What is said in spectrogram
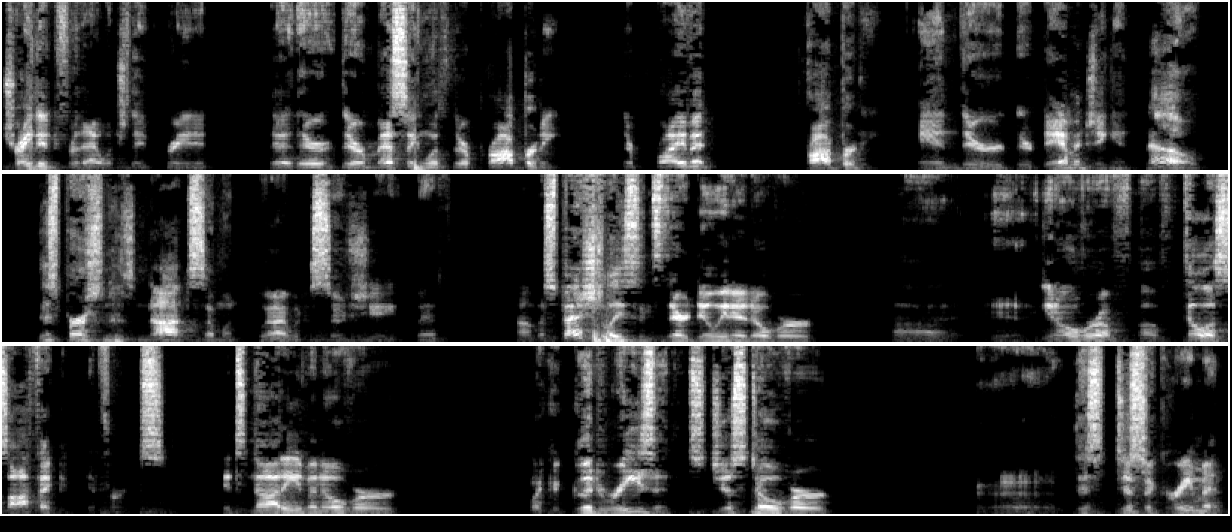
traded for that which they've created. They're they're, they're messing with their property, their private property, and they're they're damaging it. No, this person is not someone who I would associate with, um, especially since they're doing it over, uh, you know, over a, a philosophic difference. It's not even over like a good reason. It's just over uh, this disagreement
